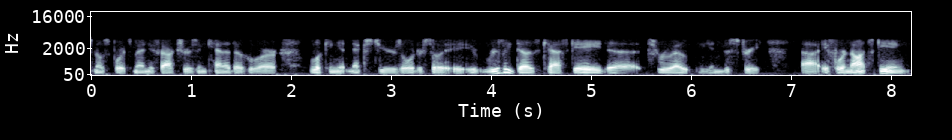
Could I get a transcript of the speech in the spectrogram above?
snow sports manufacturers in Canada who are looking at next year's order. So it, it really does cascade uh, throughout the industry. Uh, if we're not skiing,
